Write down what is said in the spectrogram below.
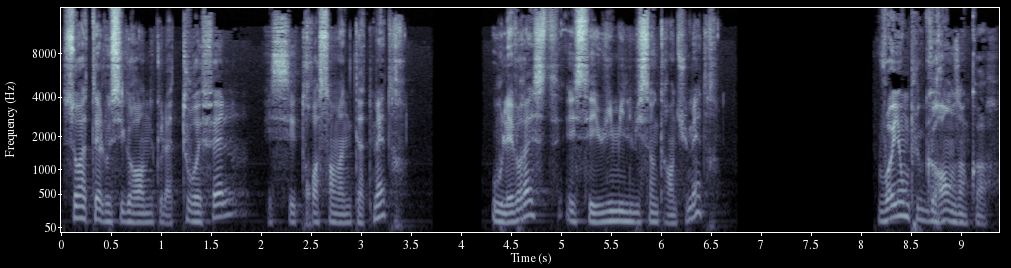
Sera-t-elle aussi grande que la Tour Eiffel et ses 324 mètres? Ou l'Everest et ses 8848 mètres? Voyons plus grands encore.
